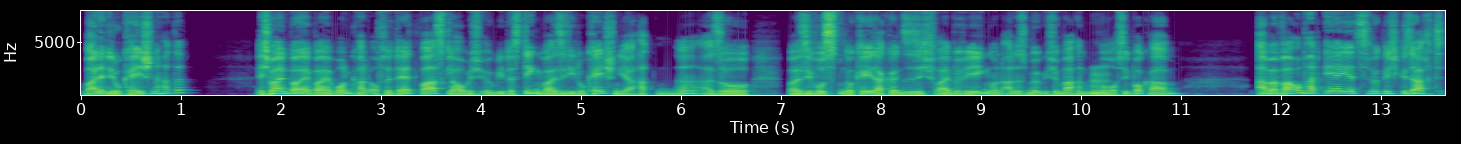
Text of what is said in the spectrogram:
Weil er die Location hatte? Ich meine, bei, bei One Cut of the Dead war es, glaube ich, irgendwie das Ding, weil sie die Location ja hatten. Ne? Also, weil sie wussten, okay, da können sie sich frei bewegen und alles Mögliche machen, hm. worauf sie Bock haben. Aber warum hat er jetzt wirklich gesagt,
